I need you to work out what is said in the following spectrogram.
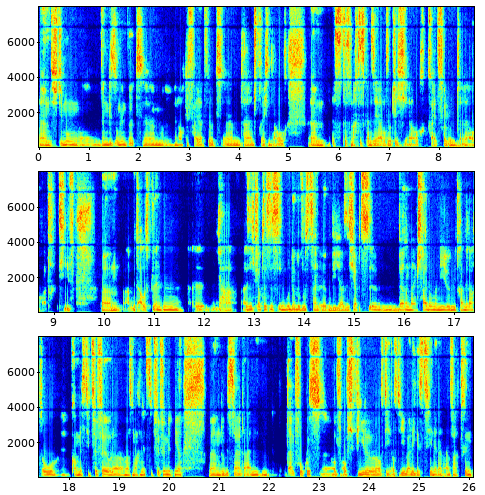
ähm, die Stimmung, äh, wenn gesungen wird, ähm, wenn auch gefeiert wird, ähm, da entsprechend auch. Ähm, das, das macht das Ganze ja auch wirklich auch reizvoll und äh, auch attraktiv. Ähm, mit Ausblenden, äh, ja, also ich glaube, das ist im Unterbewusstsein irgendwie. Also ich habe jetzt äh, während der Entscheidung noch nie irgendwie dran gedacht, oh, kommen jetzt die Pfiffe oder was machen jetzt die Pfiffe mit mir? Ähm, du bist halt ein deinem Fokus äh, auf, auf Spiel oder auf die, auf die jeweilige Szene dann einfach drin,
